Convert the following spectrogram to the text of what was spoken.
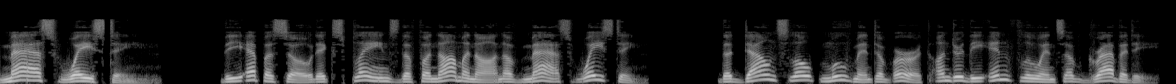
Mass wasting the episode explains the phenomenon of mass wasting the downslope movement of Earth under the influence of gravity.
